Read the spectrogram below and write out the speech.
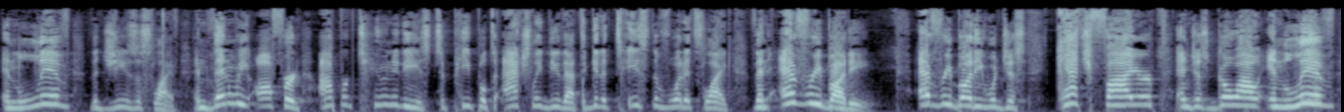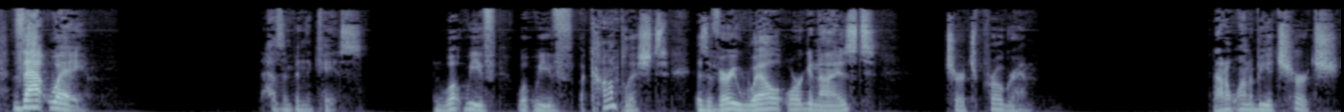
and live the jesus life. And then we offered opportunities to people to actually do that to get a taste of what it's like. Then everybody everybody would just catch fire and just go out and live that way That hasn't been the case. And what we've, what we've accomplished is a very well organized church program. And I don't want to be a church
